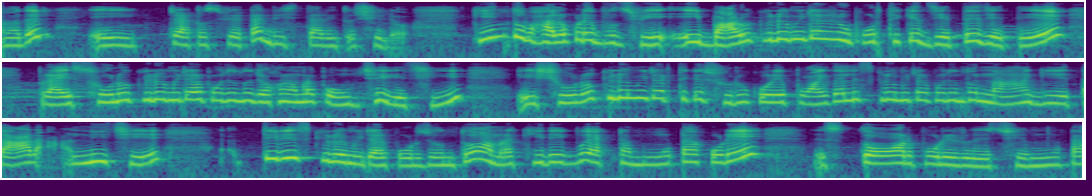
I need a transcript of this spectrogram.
আমাদের এই ট্র্যাটোস্ফিয়ারটা বিস্তারিত ছিল। কিন্তু ভালো করে বুঝবে, এই বারো কিলোমিটারের উপর থেকে যেতে যেতে প্রায় ষোলো কিলোমিটার পর্যন্ত যখন আমরা পৌঁছে গেছি, এই ষোলো কিলোমিটার থেকে শুরু করে পঁয়তাল্লিশ কিলোমিটার পর্যন্ত না গিয়ে তার নিচে তিরিশ কিলোমিটার পর্যন্ত আমরা কি দেখব? একটা মোটা করে স্তর পড়ে রয়েছে। মোটা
